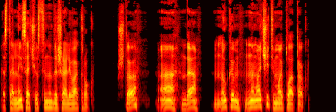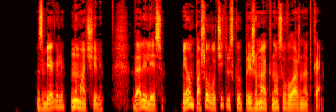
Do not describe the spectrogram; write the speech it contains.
Остальные сочувственно дышали вокруг. «Что? А, да. Ну-ка, намочите мой платок». Сбегали, намочили. Дали Лесю. И он пошел в учительскую, прижимая к носу влажную ткань.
